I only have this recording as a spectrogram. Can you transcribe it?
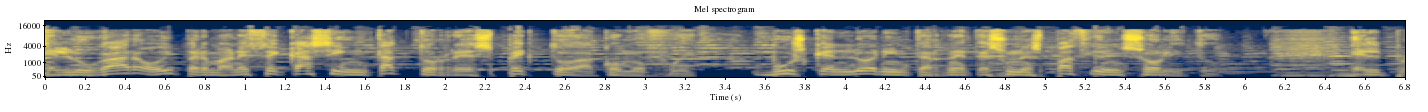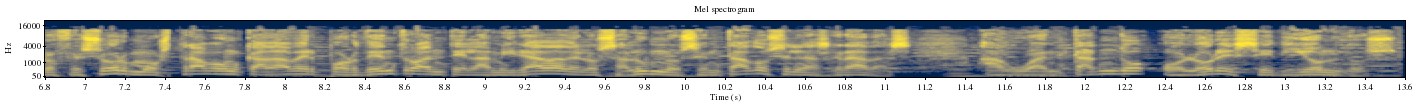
El lugar hoy permanece casi intacto respecto a cómo fue. Búsquenlo en internet, es un espacio insólito. El profesor mostraba un cadáver por dentro ante la mirada de los alumnos sentados en las gradas, aguantando olores hediondos.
